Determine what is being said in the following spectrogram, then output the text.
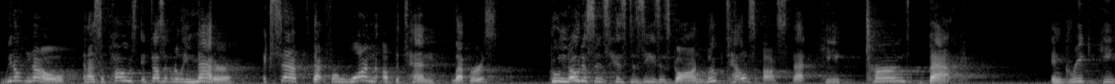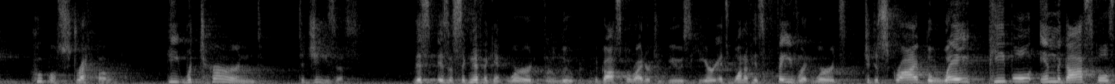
We don't know, and I suppose it doesn't really matter, except that for one of the ten lepers who notices his disease is gone, Luke tells us that he turned back. In Greek, he hupostrephoed. He returned to Jesus. This is a significant word for Luke, the gospel writer, to use here. It's one of his favorite words to describe the way people in the gospels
